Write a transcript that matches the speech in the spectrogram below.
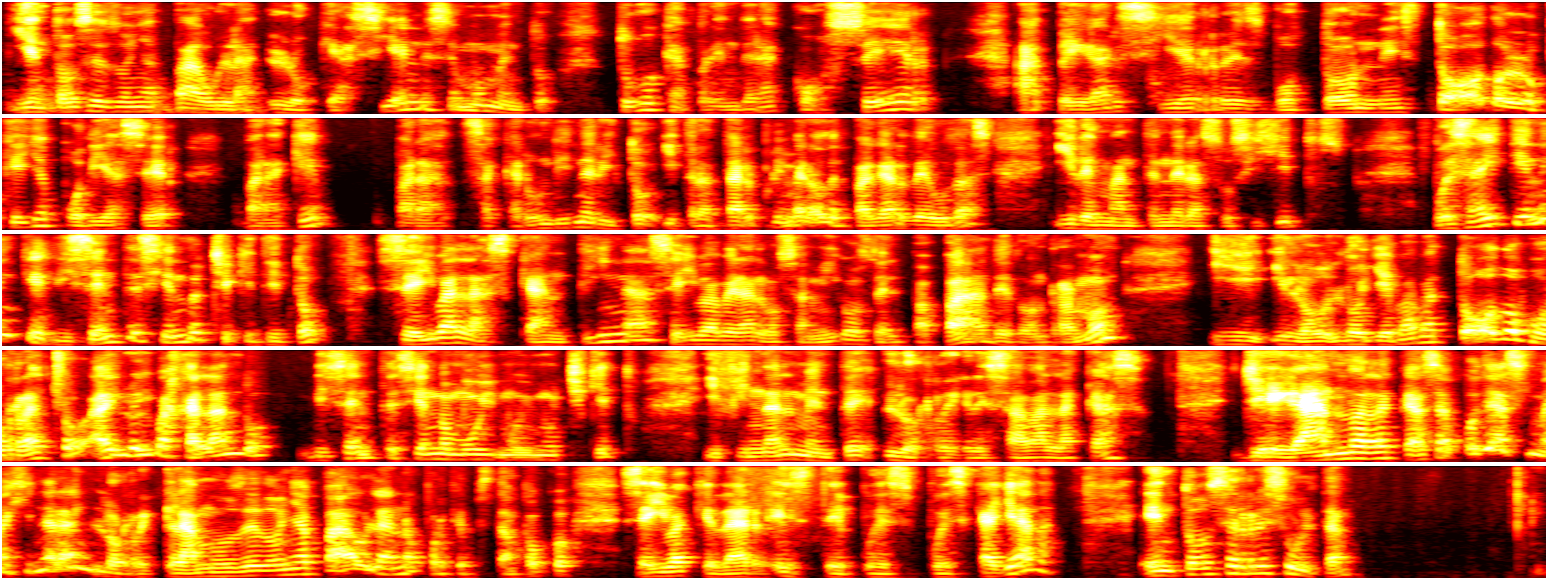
Y entonces doña Paula lo que hacía en ese momento, tuvo que aprender a coser, a pegar cierres, botones, todo lo que ella podía hacer. ¿Para qué? Para sacar un dinerito y tratar primero de pagar deudas y de mantener a sus hijitos. Pues ahí tienen que Vicente, siendo chiquitito, se iba a las cantinas, se iba a ver a los amigos del papá, de don Ramón, y, lo, lo, llevaba todo borracho, ahí lo iba jalando, Vicente, siendo muy, muy, muy chiquito, y finalmente lo regresaba a la casa. Llegando a la casa, pues ya se imaginarán los reclamos de doña Paula, ¿no? Porque pues tampoco se iba a quedar, este, pues, pues callada. Entonces resulta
